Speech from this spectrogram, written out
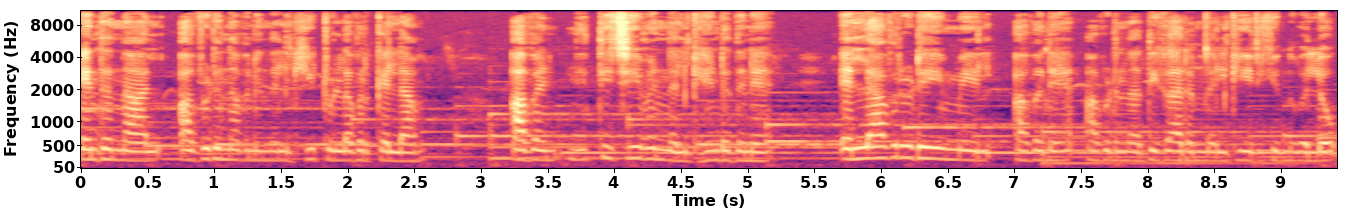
എന്തെന്നാൽ അവിടുന്ന് അവന് നൽകിയിട്ടുള്ളവർക്കെല്ലാം അവൻ നിത്യജീവൻ നൽകേണ്ടതിന് എല്ലാവരുടെയും മേൽ അവന് അവിടുന്ന് അധികാരം നൽകിയിരിക്കുന്നുവല്ലോ.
